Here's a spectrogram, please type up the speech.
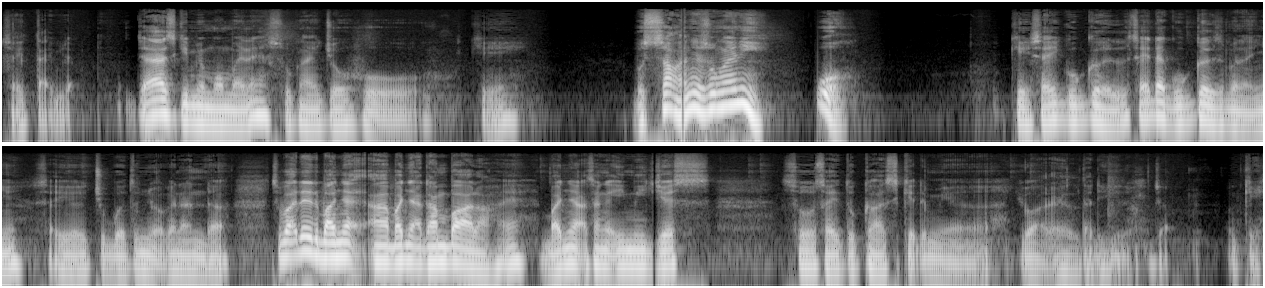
Saya type jap. Just give me a moment eh. Sungai Johor. Okey. Besarnya sungai ni. Wah. Okay, saya Google. Saya dah Google sebenarnya. Saya cuba tunjukkan anda. Sebab dia ada banyak uh, banyak gambar lah. Eh. Banyak sangat images. So, saya tukar sikit demi URL tadi. Sekejap. Okay.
